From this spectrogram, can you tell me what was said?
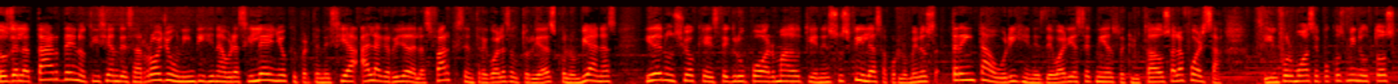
Dos de la tarde, noticia en desarrollo, un indígena brasileño que pertenecía a la guerrilla de las FARC se entregó a las autoridades colombianas y denunció que este grupo armado tiene en sus filas a por lo menos 30 aborígenes de varias etnias reclutados a la fuerza. Así informó hace pocos minutos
